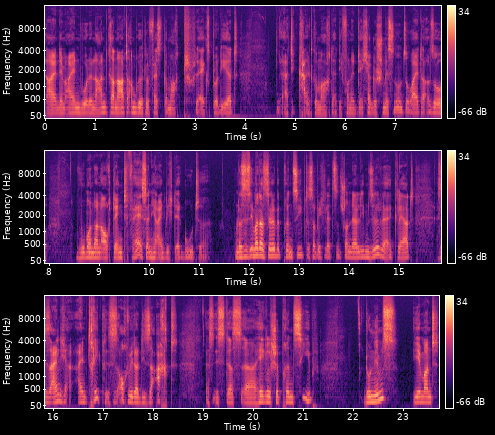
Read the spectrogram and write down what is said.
Einen, dem einen wurde eine Handgranate am Gürtel festgemacht, pff, der explodiert. Er hat die kalt gemacht, er hat die von den Dächern geschmissen und so weiter. Also, wo man dann auch denkt, wer ist denn hier eigentlich der Gute? Und das ist immer dasselbe Prinzip, das habe ich letztens schon der lieben Silvia erklärt. Es ist eigentlich ein Trick, es ist auch wieder diese Acht. Es ist das äh, Hegelsche Prinzip. Du nimmst jemand,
